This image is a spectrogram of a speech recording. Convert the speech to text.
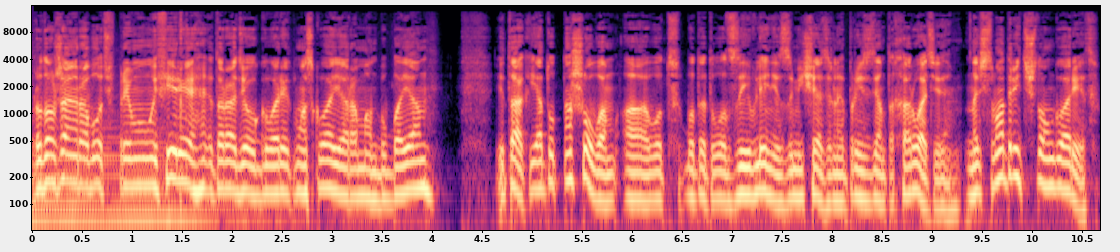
Продолжаем работать в прямом эфире. Это радио «Говорит Москва». Я Роман Бабаян. Итак, я тут нашел вам а, вот, вот это вот заявление замечательное президента Хорватии. Значит, смотрите, что он говорит.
